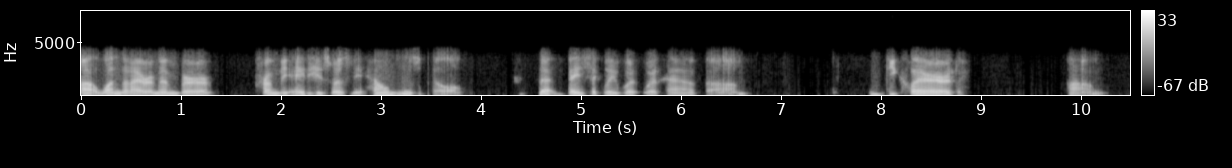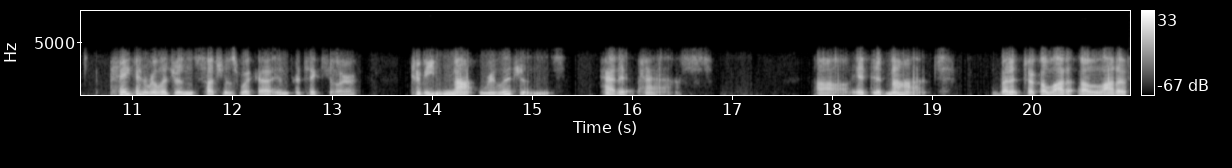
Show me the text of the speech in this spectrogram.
Uh, one that I remember from the 80s was the Helms bill that basically would, would have um, declared um, pagan religions, such as Wicca in particular, to be not religions had it passed. Uh, it did not, but it took a lot of, a lot of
